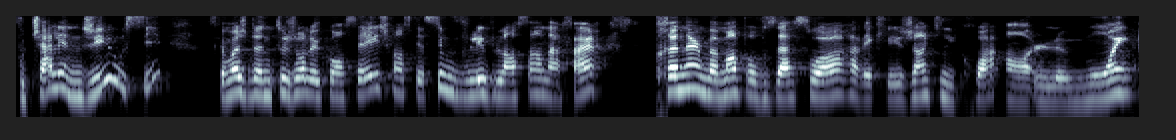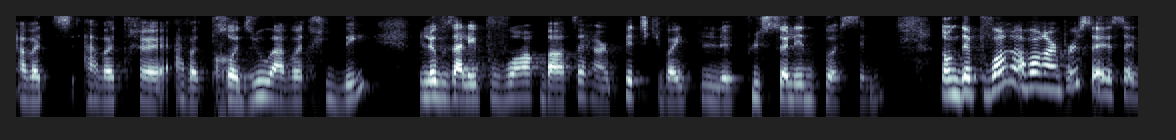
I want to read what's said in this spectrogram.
vous challenger aussi. Parce que moi, je donne toujours le conseil. Je pense que si vous voulez vous lancer en affaires, prenez un moment pour vous asseoir avec les gens qui y croient en le moins à votre, à votre, à votre produit ou à votre idée. Puis là, vous allez pouvoir bâtir un pitch qui va être le plus solide possible. Donc, de pouvoir avoir un peu ce,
